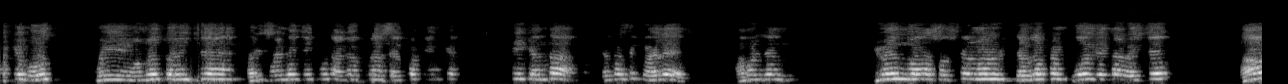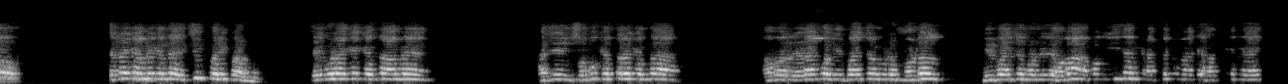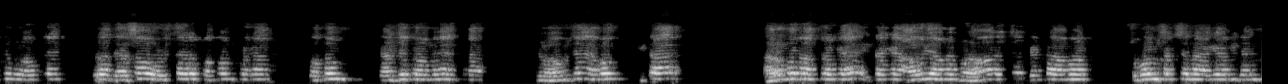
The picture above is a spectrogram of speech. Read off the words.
ଆଗକେ ବହୁତ ମୁଇଁ ଅନୁରୋଧ କରିଛେ ହରି ସାଣ୍ଡେ ଜି କୁ ତାଙ୍କର ପୁରା ସେଲ୍ଫ ଟିମ୍ କେ କି କେନ୍ତା କେନ୍ତା ସେ କହିଲେ ଆମର ଯେନ୍ ୟୁଏନ ଦ୍ୱାରା ସଷ୍ଟେନେବଲ ଡେଭଲପମେଣ୍ଟ ଗୋଲ ଯେନ୍ତା ରହିଛେ ଆଉ ସେଟାକେ ଆମେ କେନ୍ତା ଆଚିଭ କରିପାରମୁ ସେଗୁଡାକେ କେନ୍ତା ଆମେ ଆଜି ସବୁ କ୍ଷେତ୍ରରେ କେନ୍ତା ଆମର ରେଡାକୋ ନିର୍ବାଚନ ଗୋଟେ ମଡେଲ ନିର୍ବାଚନ ମଣ୍ଡଳୀ ହବା ଏବଂ ଇ ଯେନ୍ କାର୍ଯ୍ୟକ୍ରମ ଆଜି ହାତକେ ନିଆଯାଇଛି ମୁଁ ଭାବୁଛେ ପୁରା ଦେଶ ଓଡିଶାରେ ପ୍ରଥମ ପ୍ରକାର ପ୍ରଥମ କାର୍ଯ୍ୟକ୍ରମ ଭାବୁଛେ ଏବଂ ଇଟା ଆରମ୍ଭ ମାତ୍ରକେ ଏଟାକେ ଆହୁରି ଆମେ ବଢାବାର ଅଛେ ଯେନ୍ଟା ଆମର ଶୁଭମ ସକ୍ସେନା ଆଜ୍ଞା ବି ଯେନ୍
